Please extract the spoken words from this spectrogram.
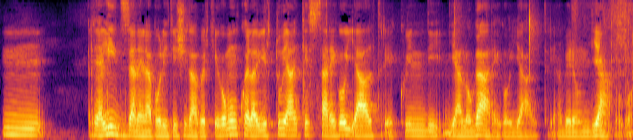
mh, mm, realizza nella politicità, perché comunque la virtù è anche stare con gli altri e quindi dialogare con gli altri, avere un dialogo.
